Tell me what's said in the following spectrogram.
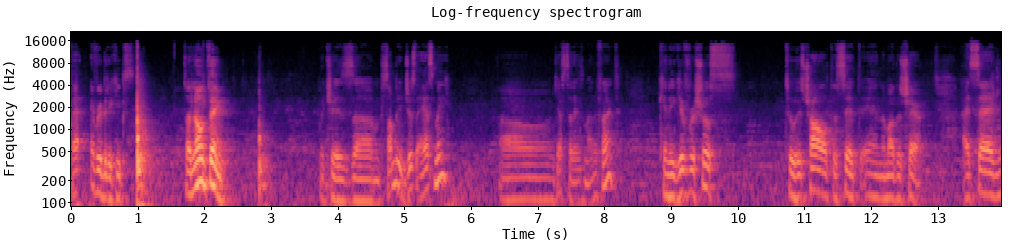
That everybody keeps. It's a known thing. Which is, um, somebody just asked me uh, yesterday, as a matter of fact, can he give rishus to his child to sit in the mother's chair? I said,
